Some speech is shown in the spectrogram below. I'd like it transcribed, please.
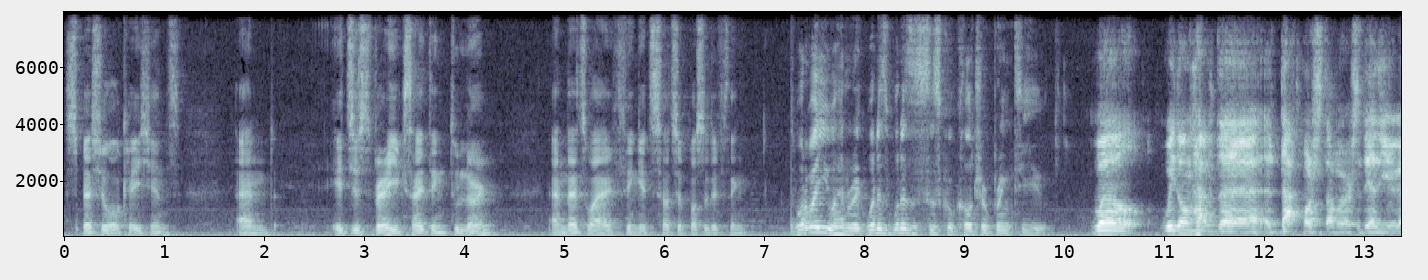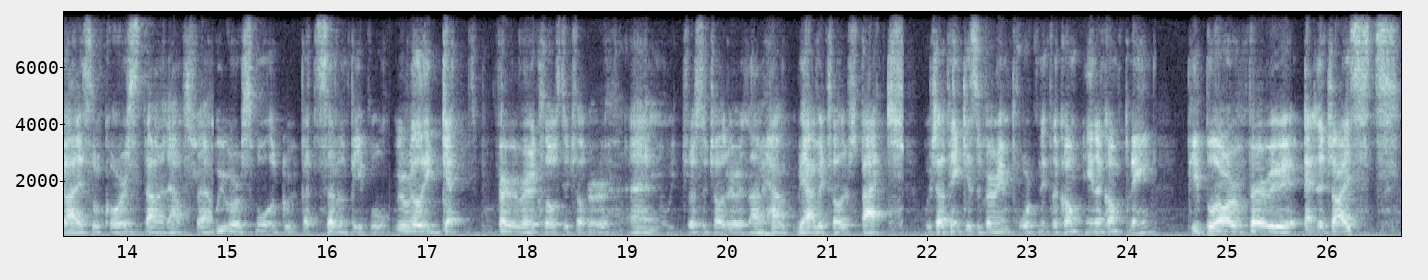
special occasions, and it's just very exciting to learn. And that's why I think it's such a positive thing. What about you, Henrik? What is what does the Cisco culture bring to you? Well, we don't have the that much diversity as you guys, of course, down in Amsterdam. We were a smaller group at seven people. We really get very, very close to each other, and we trust each other, and we have we have each other's back, which I think is very important in a com- in a company. People are very energized.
